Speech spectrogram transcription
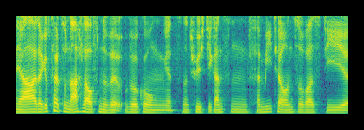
Ja, da gibt es halt so nachlaufende Wirkungen. Jetzt natürlich die ganzen Vermieter und sowas, die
